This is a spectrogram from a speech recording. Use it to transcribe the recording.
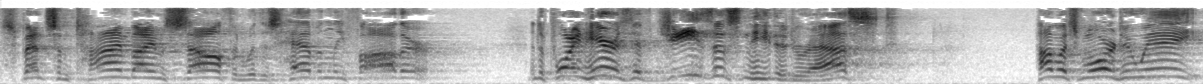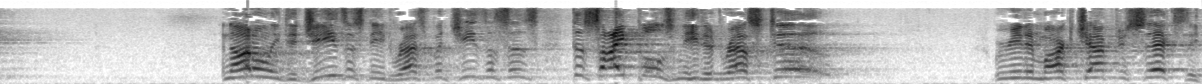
spent some time by himself and with his heavenly Father. And the point here is if Jesus needed rest, how much more do we? Not only did Jesus need rest, but Jesus' disciples needed rest too. We read in Mark chapter 6, the,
